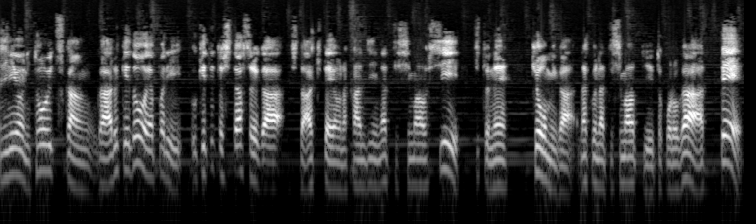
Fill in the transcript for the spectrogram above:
じように統一感があるけど、やっぱり受け手としてはそれがちょっと飽きたような感じになってしまうし、ちょっとね、興味がなくなってしまうっていうところがあって、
